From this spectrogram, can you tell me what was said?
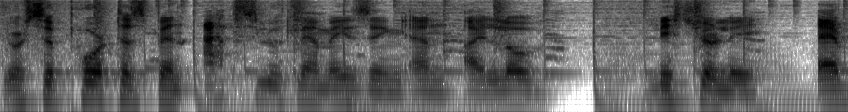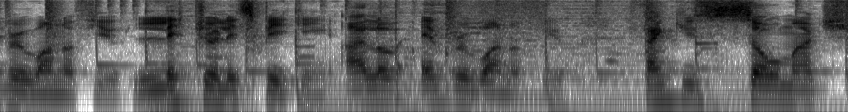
Your support has been absolutely amazing, and I love literally every one of you. Literally speaking, I love every one of you. Thank you so much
